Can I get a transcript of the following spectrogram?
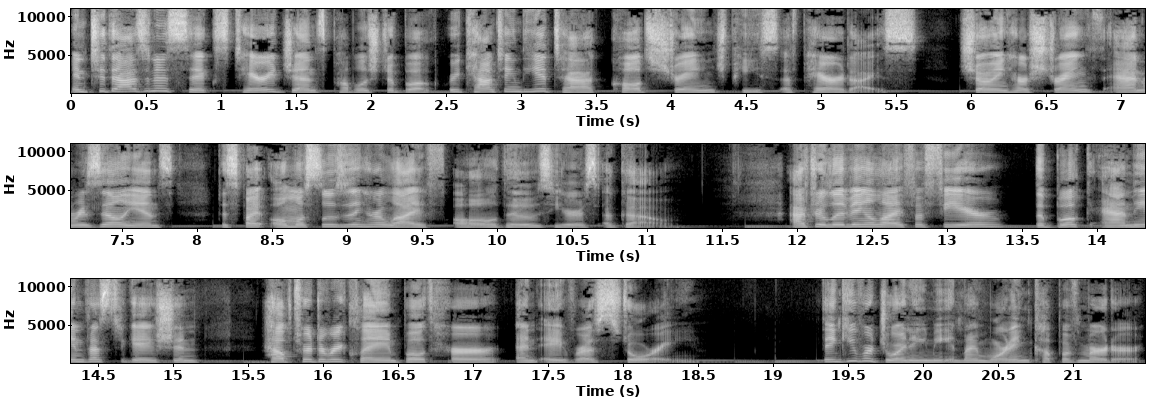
In 2006, Terry Jentz published a book recounting the attack called Strange Piece of Paradise, showing her strength and resilience despite almost losing her life all those years ago. After living a life of fear, the book and the investigation helped her to reclaim both her and Avra's story. Thank you for joining me in my morning cup of murder.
